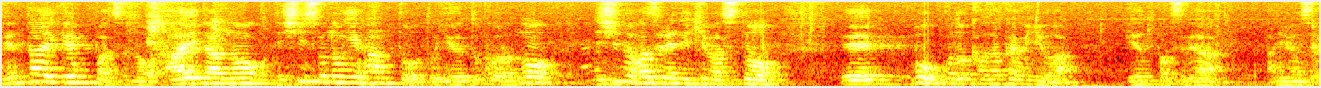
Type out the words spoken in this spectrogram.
仙台原発の間の西園木半島というところの西の外れに行きますと、えー、もうこの風上には原発がありません、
